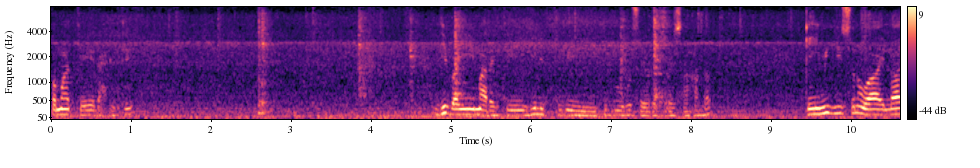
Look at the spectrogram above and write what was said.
tomaadkii ayay dhex dhigtay dib ayay maaragtay hilibkii dib ugu soo yaro furaysaa hadda qiimihiisuna waa ilaa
